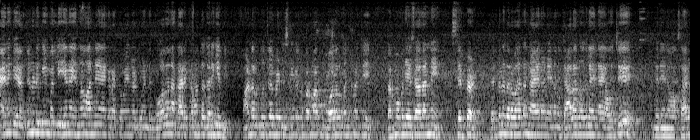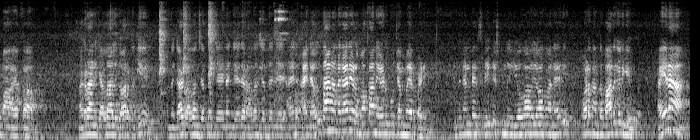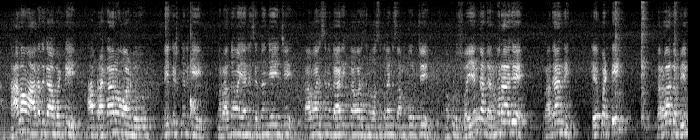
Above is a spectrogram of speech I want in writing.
ఆయనకి అర్జునుడికి మళ్ళీ ఈయన ఎన్నో అనేక రకమైనటువంటి బోధన కార్యక్రమంతో జరిగింది. పాండవులు కూర్చోబెట్టి శ్రీకృష్ణ పరమాత్మ బోధలు మంచి మంచి ధర్మోపదేశాలన్నీ చెప్పాడు. చెప్పిన తర్వాత ఆయన నేను చాలా రోజులైంది. వచ్చి నేను ఒకసారి మా యొక్క నగరానికి వెళ్ళాలి ద్వారకకి అందుకని రథం సిద్ధం చేయడం చేయడం రథం సిద్ధం చే ఆయన ఆయన వెళ్తాననగానే వీళ్ళ ముఖాన్ని ఏడుపు చెమ్మ ఏర్పడింది. ఎందుకంటే శ్రీకృష్ణుని యోగ యోగం అనేది వాళ్ళకి అంత బాధ కలిగింది. అయినా కాలం ఆగదు కాబట్టి ఆ ప్రకారం వాళ్ళు శ్రీకృష్ణునికి రథం అవన్నీ సిద్ధం చేయించి కావాల్సిన దారికి కావాల్సిన వసతులన్నీ సమకూర్చి అప్పుడు స్వయంగా ధర్మరాజే రథాన్ని చేపట్టి తర్వాత భీముడు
